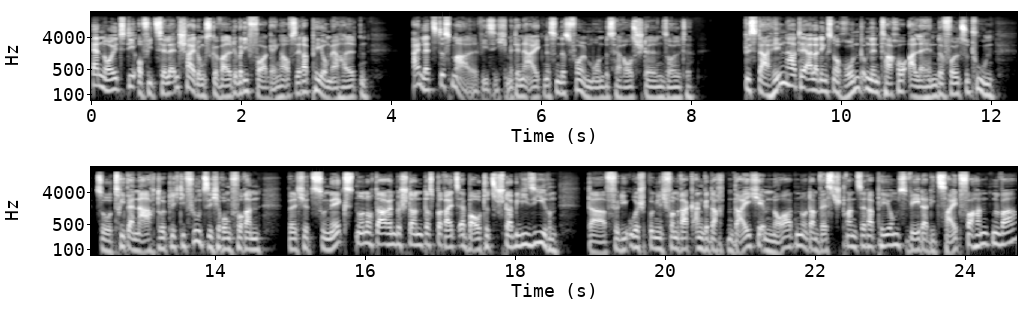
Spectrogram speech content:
erneut die offizielle Entscheidungsgewalt über die Vorgänge auf Serapeum erhalten – ein letztes Mal, wie sich mit den Ereignissen des Vollmondes herausstellen sollte. Bis dahin hatte er allerdings noch rund um den Tacho alle Hände voll zu tun. So trieb er nachdrücklich die Flutsicherung voran, welche zunächst nur noch darin bestand, das bereits Erbaute zu stabilisieren, da für die ursprünglich von Rack angedachten Deiche im Norden und am Weststrand Serapeums weder die Zeit vorhanden war,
